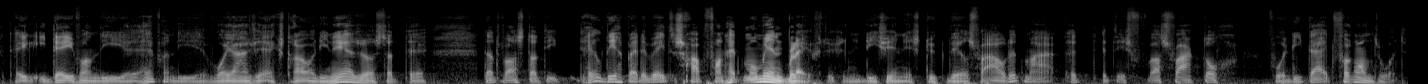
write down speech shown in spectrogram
Het hele idee van die, uh, van die voyage extraordinaire, zoals dat, uh, dat was, dat die heel dicht bij de wetenschap van het moment bleef. Dus in die zin is het natuurlijk deels verouderd, maar het, het is, was vaak toch voor die tijd verantwoord.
